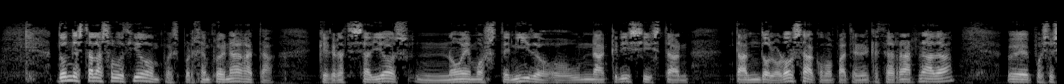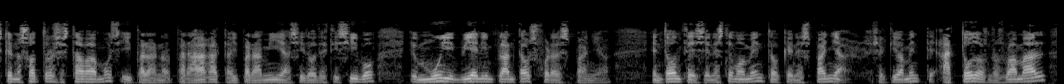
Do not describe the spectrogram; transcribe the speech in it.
¿Dónde está la solución? Pues, por ejemplo, en Ágata, que gracias a Dios no hemos tenido una crisis tan tan dolorosa como para tener que cerrar nada, eh, pues es que nosotros estábamos, y para, para Ágata y para mí ha sido decisivo, eh, muy bien implantados fuera de España. Entonces, en este momento que en España, efectivamente, a todos nos va mal,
